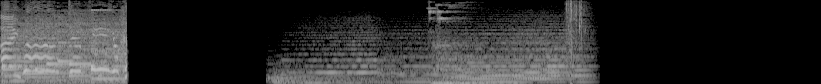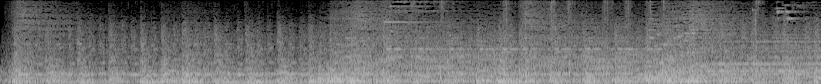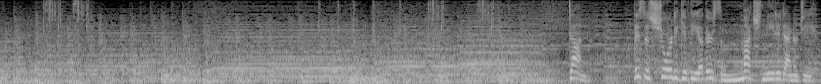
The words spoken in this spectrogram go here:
I want Done. This is sure to give the others some much-needed energy.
